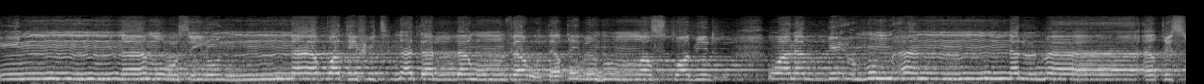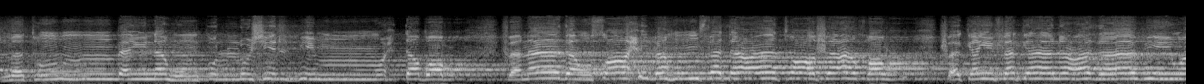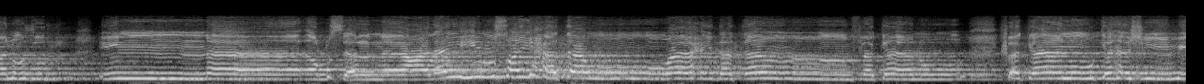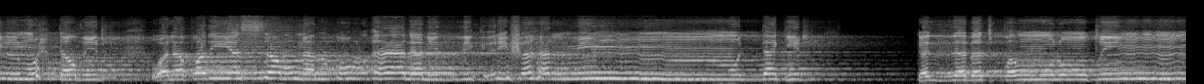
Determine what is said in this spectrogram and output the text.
إنا مرسل الناقة فتنة لهم فارتقبهم واصطبر ونبئهم أن الماء قسمة بينهم كل شرب محتضر فنادوا صاحبهم فتعاطى فعقر فكيف كان عذابي ونذر إنا أرسلنا عليهم صيحة فكانوا, فكانوا كهشيم المحتضر. ولقد يسرنا القرآن للذكر فهل من مدكر؟ كذبت قوم لوط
